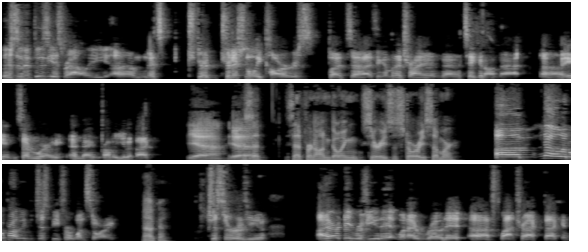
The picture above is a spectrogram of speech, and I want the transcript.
there's an enthusiast rally. Um, it's tr- traditionally cars, but uh, I think I'm going to try and uh, take it on that uh, in February and then probably give it back. Yeah. Yeah. Is that is that for an ongoing series of stories somewhere? Um, no, it'll probably just be for one story. Okay. just a review. I already reviewed it when I wrote it uh, flat track back in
